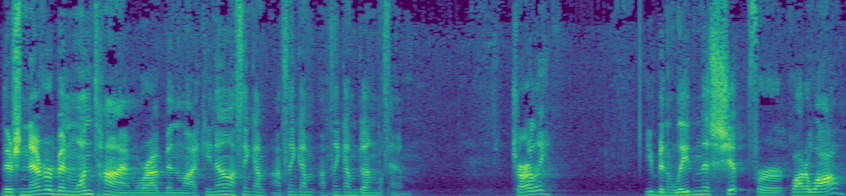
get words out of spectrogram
There's never been one time where I've been like, you know, I think I'm, I think I'm, I think I'm done with him. Charlie, you've been leading this ship for quite a while.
